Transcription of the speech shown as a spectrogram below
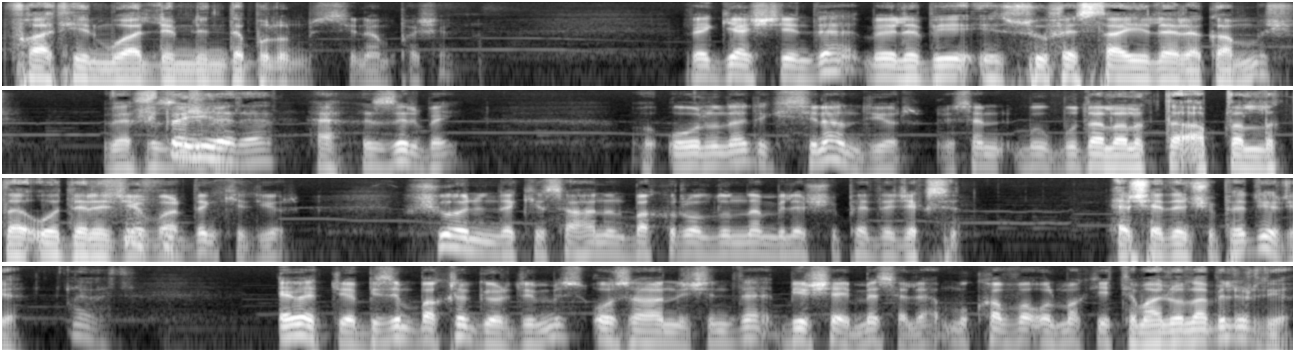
Fatih'in muallimliğinde bulunmuş Sinan Paşa. Ve gençliğinde böyle bir e, sufestayilere kanmış. Ve Hızır Bey, he, Hızır Bey oğluna dedi ki Sinan diyor "e sen bu budalalıkta aptallıkta o dereceye vardın ki diyor. Şu önündeki sahanın bakır olduğundan bile şüphe edeceksin. Her şeyden şüphe diyor ya. Evet. Evet diyor bizim bakır gördüğümüz o sahanın içinde bir şey mesela mukavva olmak ihtimali olabilir diyor.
